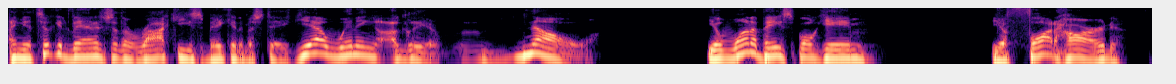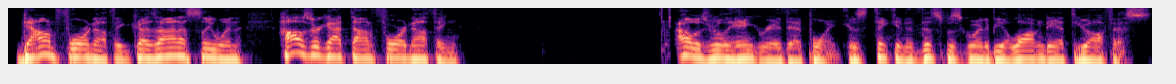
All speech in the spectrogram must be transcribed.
And you took advantage of the Rockies making a mistake. Yeah, winning ugly. No. You won a baseball game. You fought hard, down four nothing. Because honestly, when Houser got down four nothing, I was really angry at that point because thinking that this was going to be a long day at the office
